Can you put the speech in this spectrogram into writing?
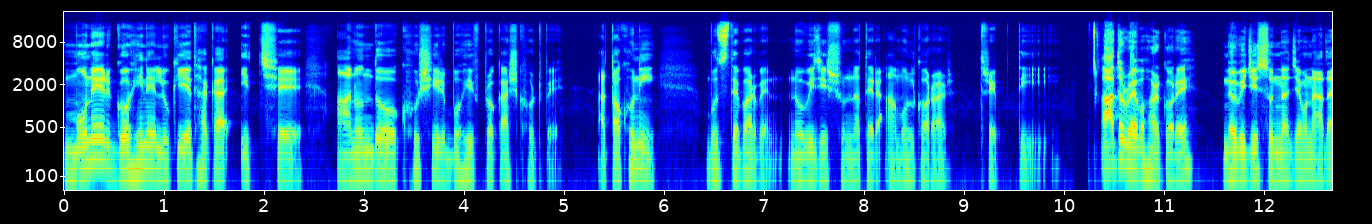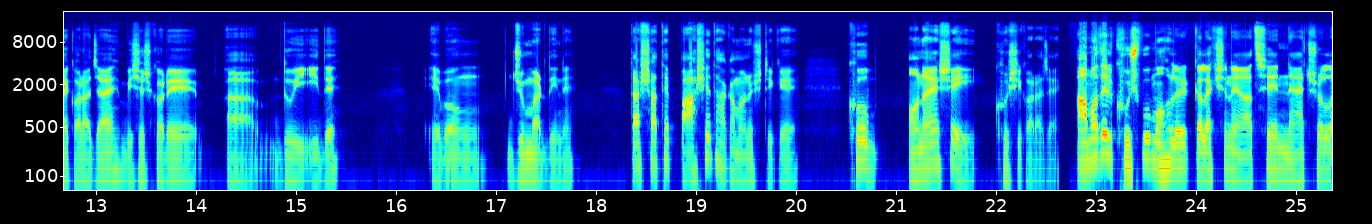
মনের গহীনে লুকিয়ে থাকা ইচ্ছে, আনন্দ ও খুশির বহিঃপ্রকাশ ঘটবে। আর তখনই বুঝতে পারবেন নবীজির সুন্নাতের আমল করার তৃপ্তি। আতর ব্যবহার করে নবীজির সুন্নাত যেমন আদায় করা যায়, বিশেষ করে দুই ঈদে এবং জুম্মার দিনে। তার সাথে পাশে থাকা মানুষটিকে খুব অনায়াসেই খুশি করা যায়। আমাদের খুশবু মহলের কালেকশনে আছে ন্যাচারাল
